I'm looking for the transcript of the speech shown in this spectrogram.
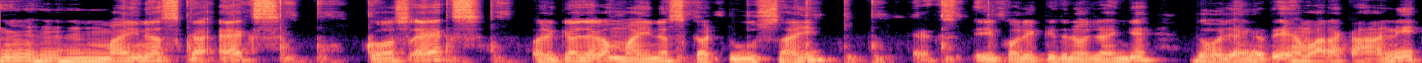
माइनस का एक्स कॉस एक्स और क्या हो जाएगा? माइनस का टू साइन एक्स एक और एक कितने हो जाएँगे? दो हो जाएँगे। तो ये हमारा कहानी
